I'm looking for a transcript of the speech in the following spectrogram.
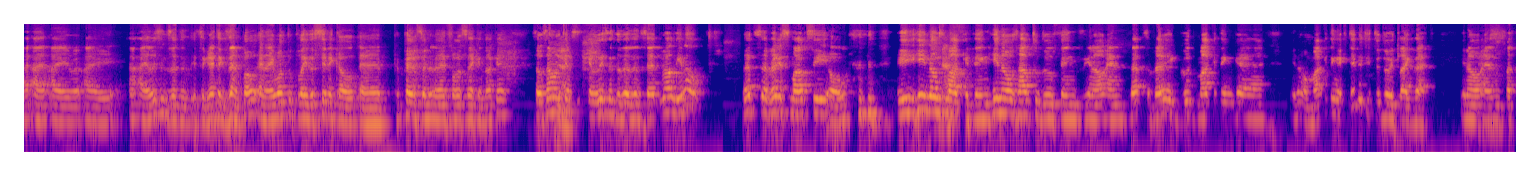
I, I, I, I listen to that. It's a great example, and I want to play the cynical uh, person uh, for a second, okay? So someone can, can listen to this and say, well, you know, that's a very smart CEO. he, he knows marketing. He knows how to do things, you know, and that's a very good marketing, uh, you know, marketing activity to do it like that, you know. And but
